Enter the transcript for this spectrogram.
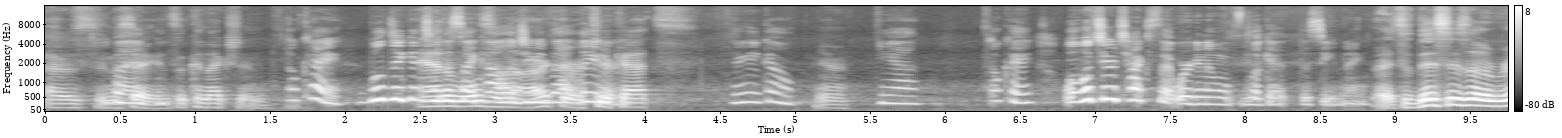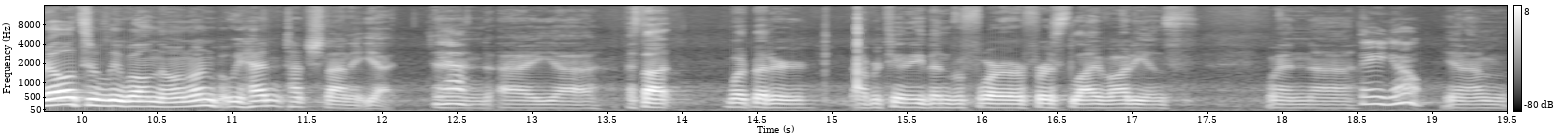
Yeah. I was going to say it's a connection. Okay, we'll dig into Animals the in psychology the ark. of that later. two cats. There you go. Yeah. Yeah. Okay. Well, what's your text that we're going to look at this evening? Right. So this is a relatively well-known one, but we hadn't touched on it yet. Yeah. And I uh, I thought, what better opportunity than before our first live audience, when. Uh, There you go. you know, I'm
